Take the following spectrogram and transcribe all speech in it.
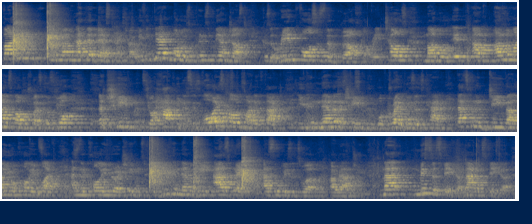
Finally, at their best case, right? We think their model is principally unjust because it reinforces the birth lottery. It tells Muggle, it um, undermines Muggle's choice because your achievements, your happiness is always colored by the fact that you can never achieve what great wizards can. That's going to devalue your quality of life and the quality of your achievements because you can never be as great as the wizards were around you. Matt, Mr. Speaker, Madam Speaker,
